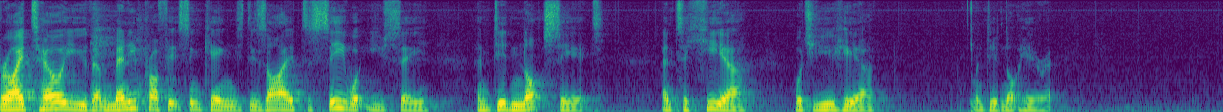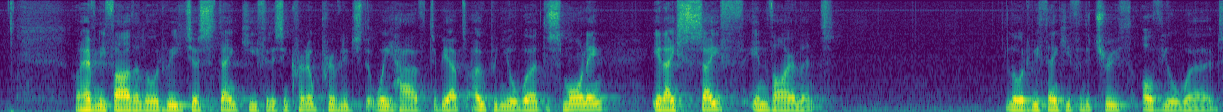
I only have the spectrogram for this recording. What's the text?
For I tell you that many prophets and kings desired to see what you see and did not see it, and to hear what you hear and did not hear it. Well, Heavenly Father, Lord, we just thank you for this incredible privilege that we have to be able to open your word this morning in a safe environment Lord, we thank you for the truth of your word,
